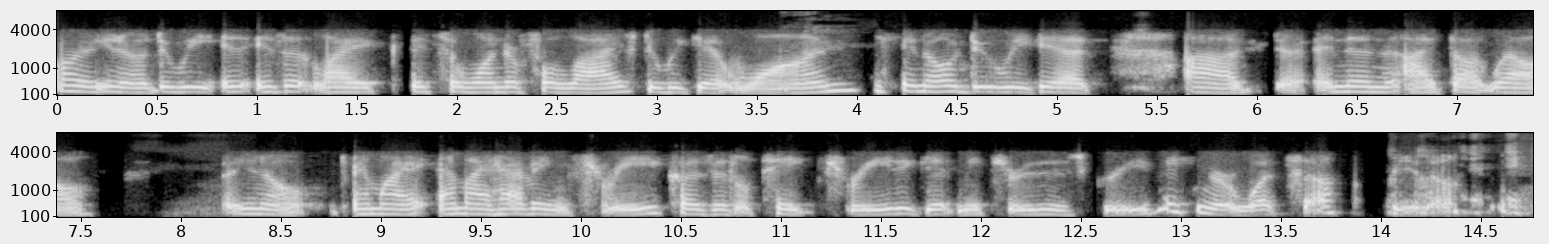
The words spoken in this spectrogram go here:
Or you know, do we? Is it like it's a wonderful life? Do we get one? You know, do we get? Uh, and then I thought, well, you know, am I am I having three because it'll take three to get me through this grieving, or what's up? You know,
